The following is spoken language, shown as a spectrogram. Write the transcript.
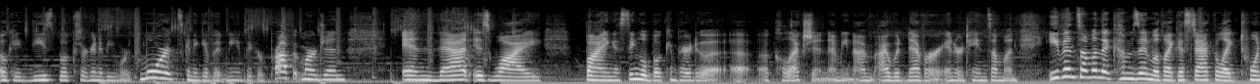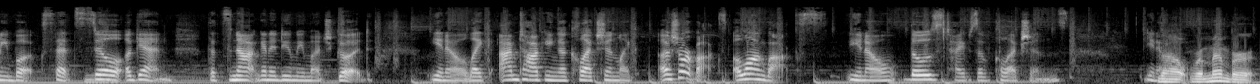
okay these books are going to be worth more it's going to give it me a bigger profit margin. And that is why buying a single book compared to a, a, a collection i mean I'm, i would never entertain someone even someone that comes in with like a stack of like 20 books that's mm-hmm. still again that's not going to do me much good you know like i'm talking a collection like a short box a long box you know those types of collections you know Now, remember,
